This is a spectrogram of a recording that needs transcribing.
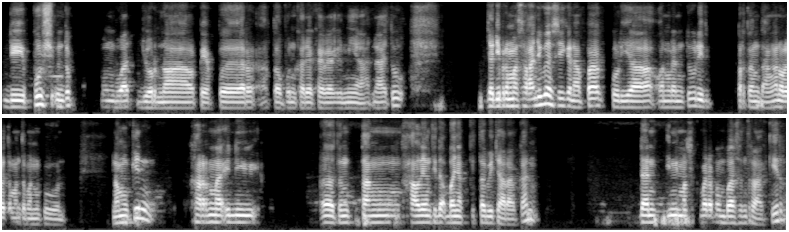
di push untuk membuat jurnal, paper ataupun karya-karya ilmiah. Nah, itu jadi permasalahan juga sih kenapa kuliah online itu dipertentangkan oleh teman-temanku. Nah, mungkin karena ini uh, tentang hal yang tidak banyak kita bicarakan, dan ini masuk kepada pembahasan terakhir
